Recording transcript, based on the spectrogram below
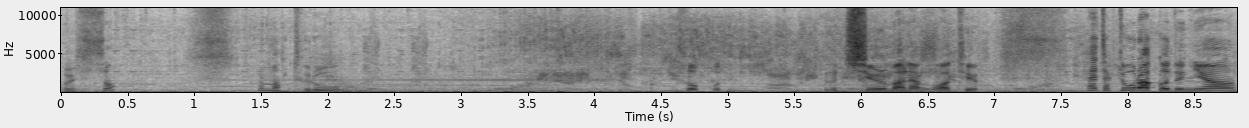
벌써? 설마 들어오? 무섭거든요. 이건 지을만 한것 같아요. 살짝 쫄았거든요.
